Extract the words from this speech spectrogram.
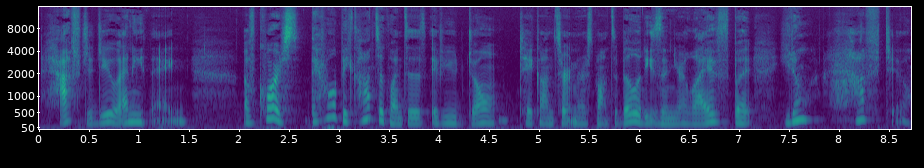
have to do anything. Of course, there will be consequences if you don't take on certain responsibilities in your life, but you don't have to.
